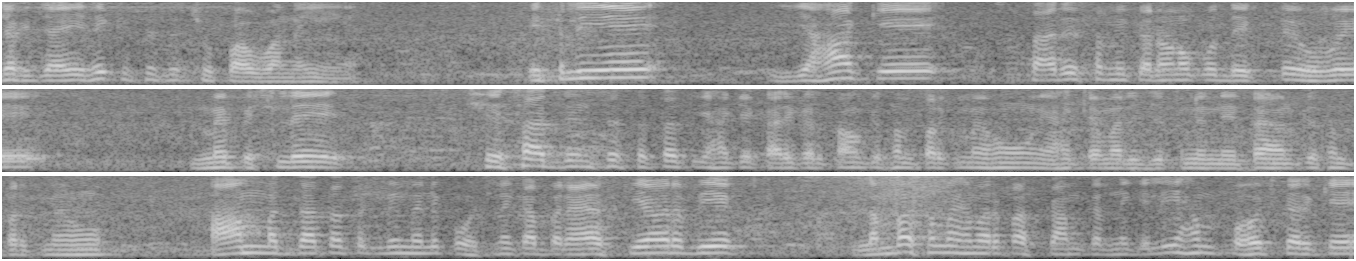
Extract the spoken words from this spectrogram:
जग ज़ाहिर है, किसी से छुपा हुआ नहीं है। इसलिए यहाँ के सारे समीकरणों को देखते हुए मैं पिछले छः सात दिन से सतत यहाँ के कार्यकर्ताओं के संपर्क में हूँ, यहाँ के हमारे जितने नेता हैं उनके संपर्क में हूँ। आम मतदाता तक भी मैंने पहुँचने का प्रयास किया और अभी एक लंबा समय हमारे पास काम करने के लिए हम पहुँच करके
